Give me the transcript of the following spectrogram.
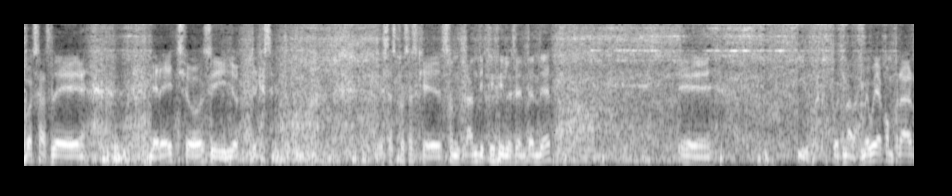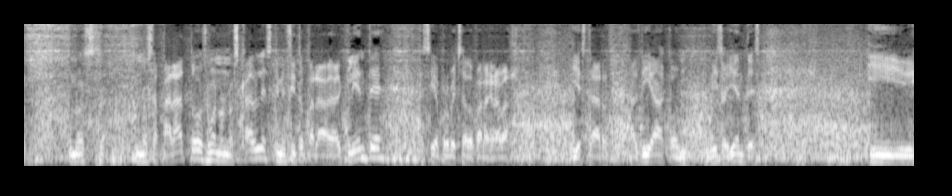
cosas de derechos y yo, yo qué sé, esas cosas que son tan difíciles de entender. Eh, y bueno, pues nada, me voy a comprar unos, unos aparatos, bueno, unos cables que necesito para el cliente, así aprovechado para grabar y estar al día con mis oyentes. Y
